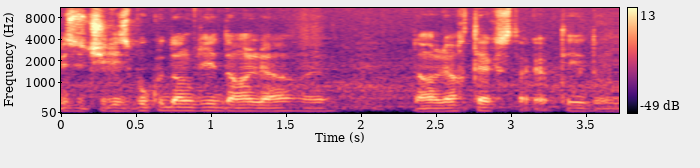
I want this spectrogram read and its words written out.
Ils utilisent beaucoup d'anglais dans leur, euh, dans leurs textes, à capter. Donc,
